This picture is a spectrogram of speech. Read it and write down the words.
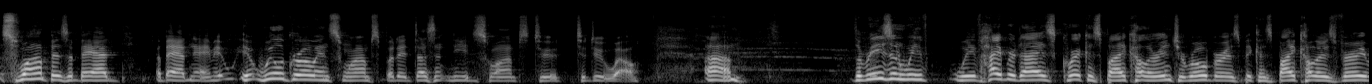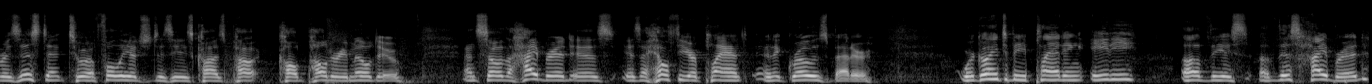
Swamp is a bad, a bad name. It, it will grow in swamps, but it doesn't need swamps to, to do well. Um, the reason we've, we've hybridized Quercus bicolor into robur is because bicolor is very resistant to a foliage disease pow called powdery mildew. And so the hybrid is, is a healthier plant and it grows better. We're going to be planting 80 of, these, of this hybrid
